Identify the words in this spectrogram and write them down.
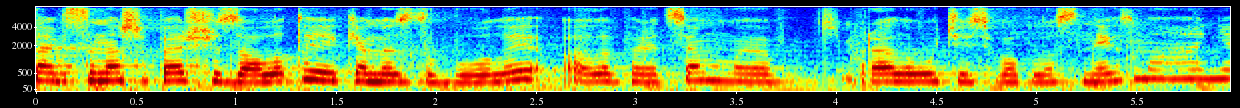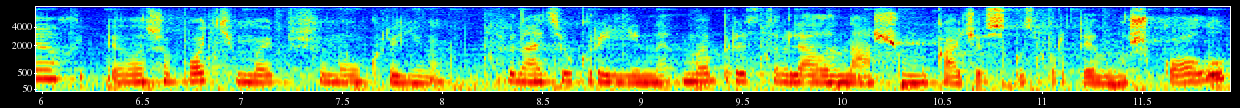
Так, це наше перше золото, яке ми здобули, але перед цим ми брали участь в обласних змаганнях, і лише потім ми пішли на Україну. В чемпіонаті України ми представляли нашу Мукачівську спортивну школу.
